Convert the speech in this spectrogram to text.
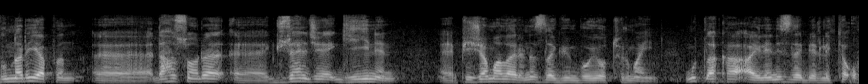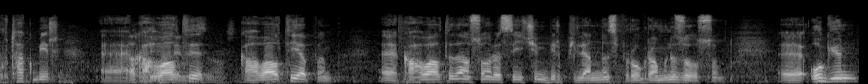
bunları yapın. Ee, daha sonra e, güzelce giyinin. E, pijamalarınızla gün boyu oturmayın. Mutlaka ailenizle birlikte ortak bir e, kahvaltı kahvaltı yapın. Kahvaltıdan sonrası için bir planınız, programınız olsun. O gün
